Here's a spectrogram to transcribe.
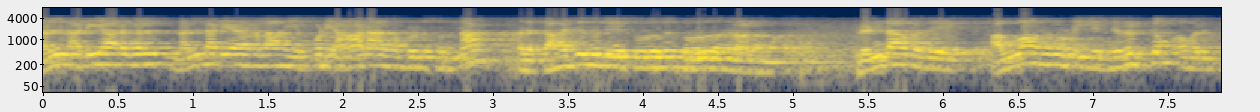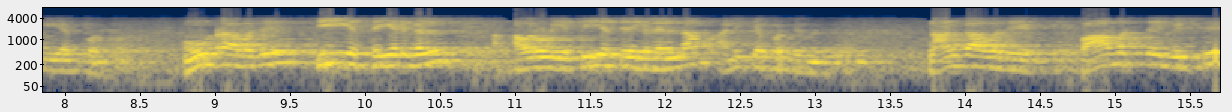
நல் அடியார்கள் நல்லடியார்களாக எப்படி ஆனாங்க அப்படின்னு சொன்னால் அந்த தகஜதுடைய தொழுகை தொழுவதனால ரெண்டாவது அல்லாஹனுடைய நெருக்கம் அவருக்கு ஏற்படும். மூன்றாவது தீய செயல்கள் அவருடைய தீய செயல்கள் எல்லாம் அழிக்கப்பட்டு நான்காவது பாவத்தை விட்டு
